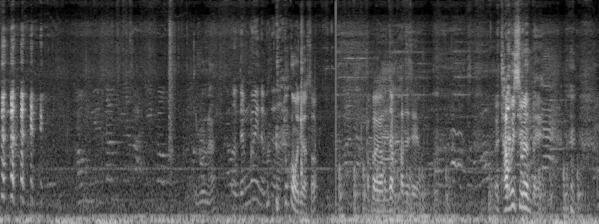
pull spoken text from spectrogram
그러네. 어, 넷모이 냄새 나. 뚜껑 어디 갔어? 아빠 이거 한잔 받으세요. 잡으시면 돼.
